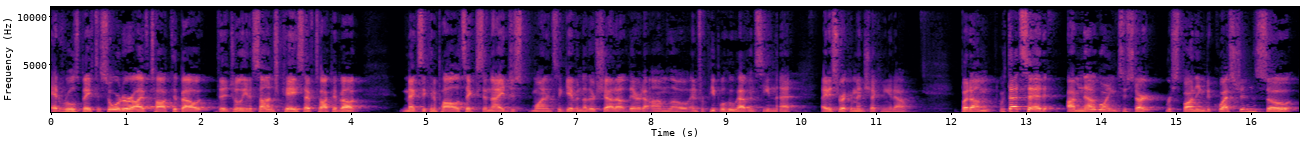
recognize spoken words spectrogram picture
at Rules Based Disorder, I've talked about the Julian Assange case. I've talked about Mexican politics, and I just wanted to give another shout out there to AMLO. And for people who haven't seen that, I just recommend checking it out. But um, with that said, I'm now going to start responding to questions. So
